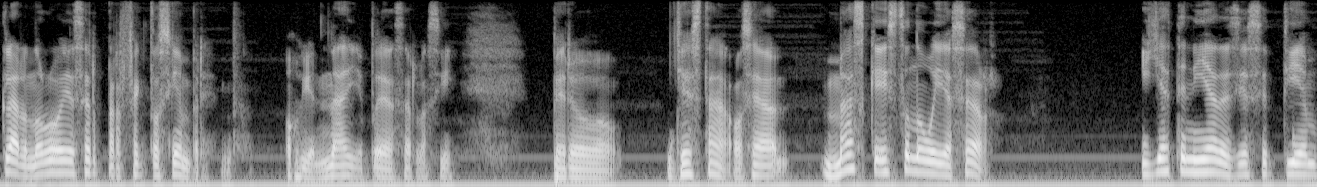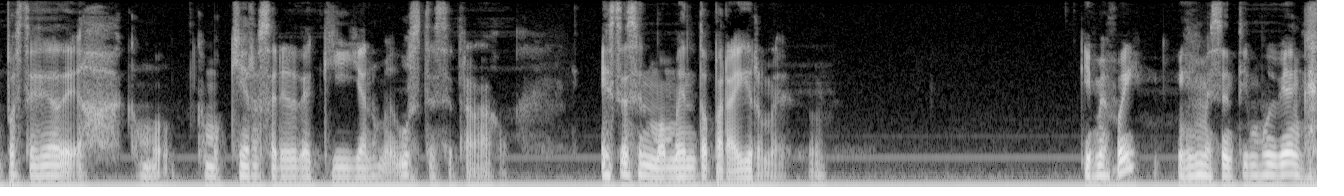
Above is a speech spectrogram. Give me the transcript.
Claro, no lo voy a hacer perfecto siempre, obvio, nadie puede hacerlo así, pero ya está, o sea, más que esto no voy a hacer. Y ya tenía desde hace tiempo esta idea de, ah, como, como quiero salir de aquí, ya no me gusta este trabajo. Este es el momento para irme. Y me fui y me sentí muy bien.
